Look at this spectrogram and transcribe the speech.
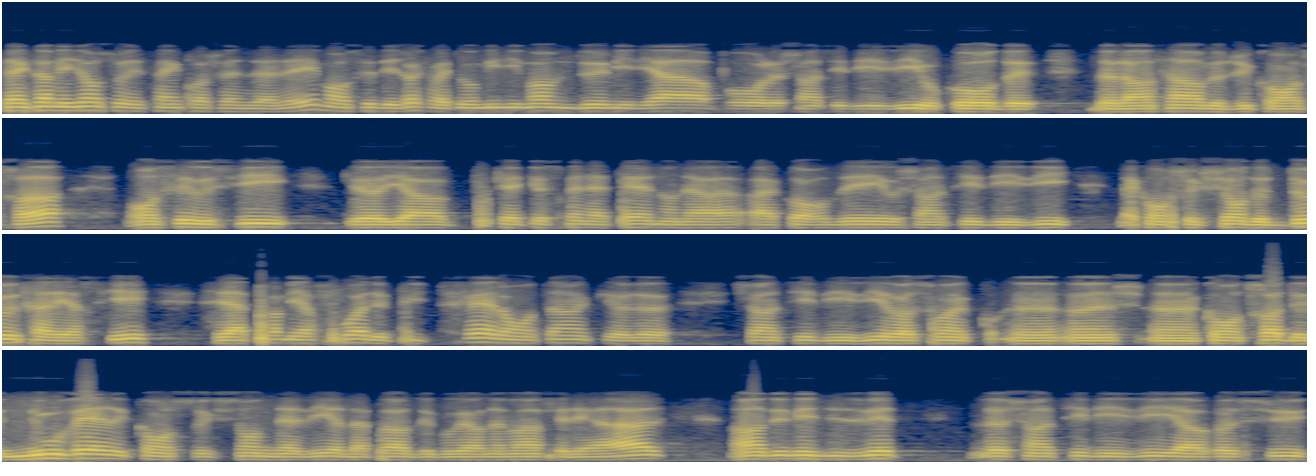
500 millions sur les cinq prochaines années, mais on sait déjà que ça va être au minimum 2 milliards pour le chantier des vies au cours de, l'ensemble du contrat. On sait aussi qu'il y a quelques semaines à peine, on a accordé au chantier des vies la construction de deux traversiers. C'est la première fois depuis très longtemps que le chantier des vies reçoit un- un contrat de nouvelle construction de navires de la part du gouvernement fédéral. En 2018, le chantier des vies a reçu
